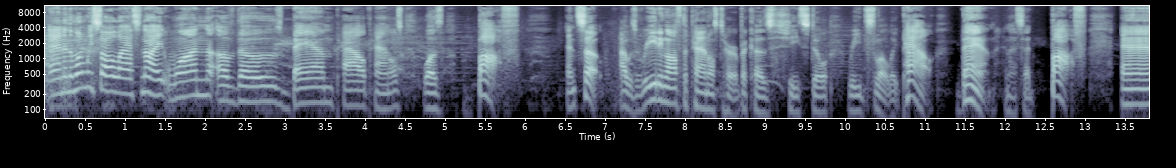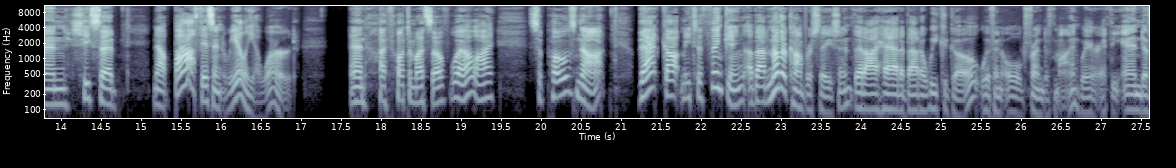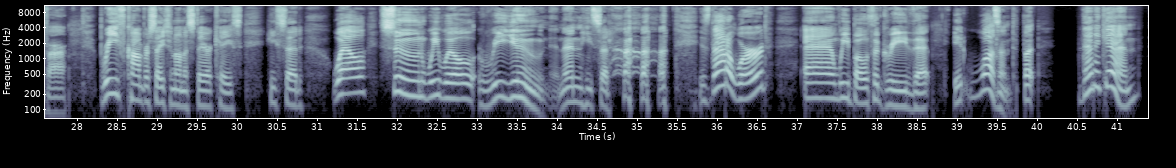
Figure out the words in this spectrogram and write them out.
And in the one we saw last night, one of those Bam Pow panels was Boff. And so I was reading off the panels to her because she still reads slowly. Pow, Bam. And I said, Boff. And she said, Now, Boff isn't really a word. And I thought to myself, well, I suppose not. That got me to thinking about another conversation that I had about a week ago with an old friend of mine, where at the end of our brief conversation on a staircase, he said, well, soon we will reune. And then he said, is that a word? And we both agreed that it wasn't. But then again,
